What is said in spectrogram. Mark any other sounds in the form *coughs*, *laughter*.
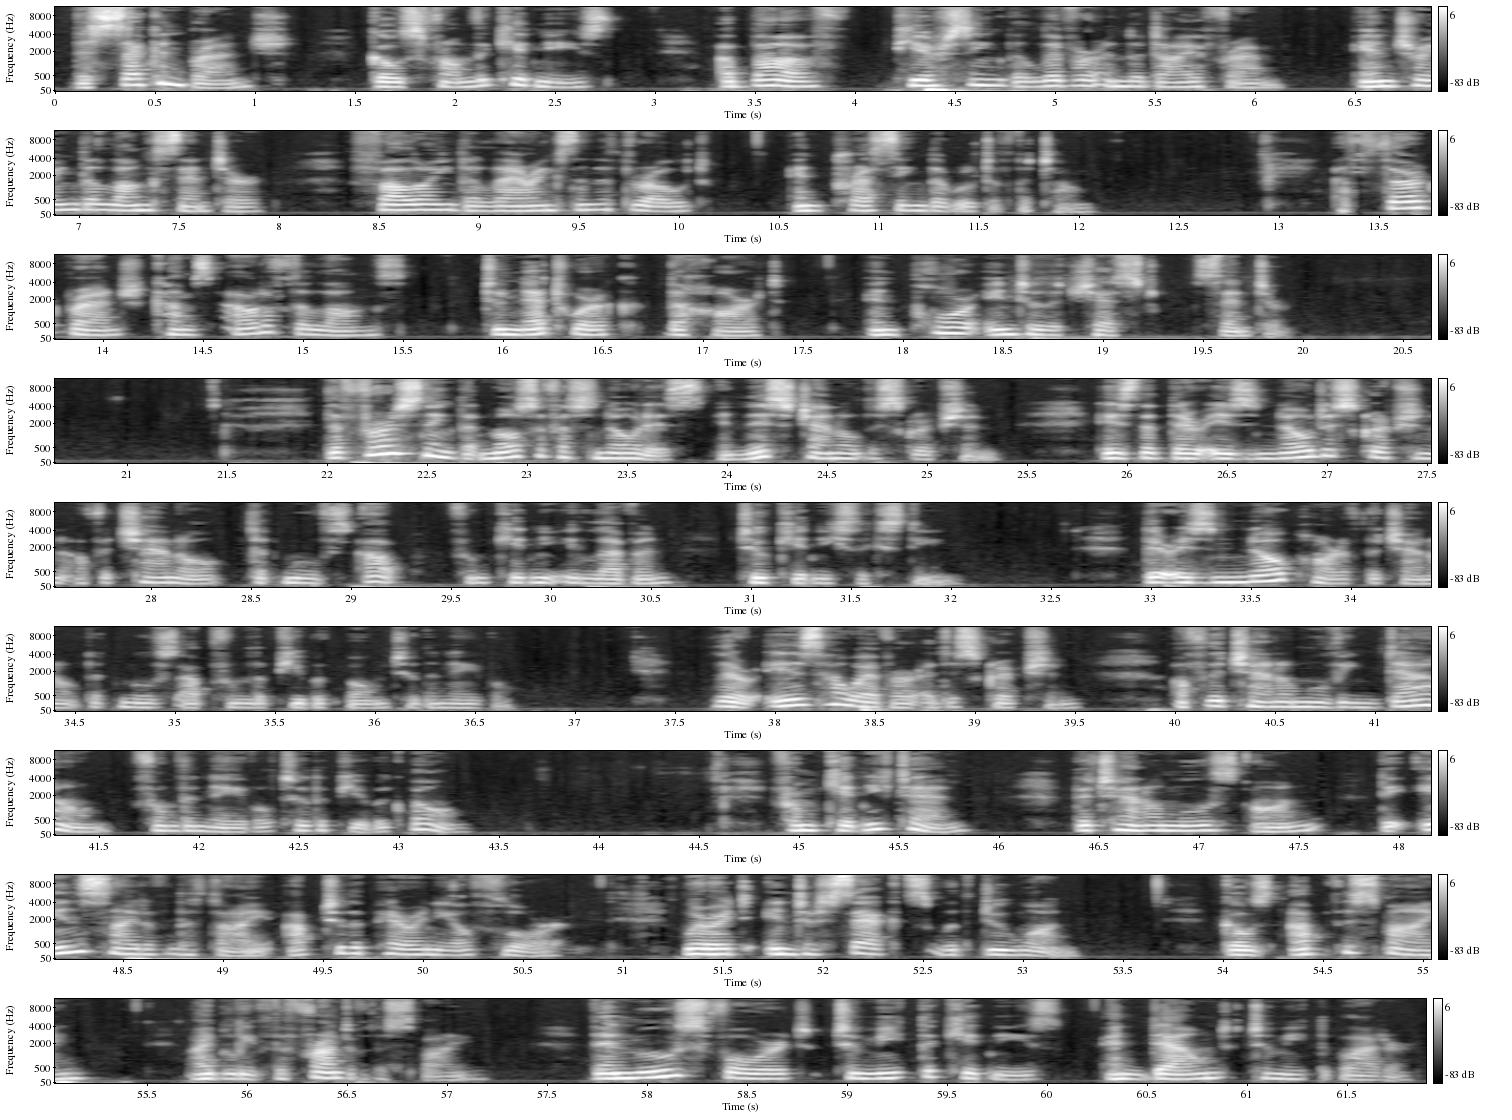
The second branch goes from the kidneys above, piercing the liver and the diaphragm, entering the lung center, following the larynx and the throat, and pressing the root of the tongue. A third branch comes out of the lungs to network the heart and pour into the chest center. The first thing that most of us notice in this channel description is that there is no description of a channel that moves up from kidney 11 to kidney 16. There is no part of the channel that moves up from the pubic bone to the navel. There is, however, a description of the channel moving down from the navel to the pubic bone. From kidney 10, the channel moves on the inside of the thigh up to the perineal floor, where it intersects with DU1, goes up the spine, I believe the front of the spine, then moves forward to meet the kidneys and down to meet the bladder.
